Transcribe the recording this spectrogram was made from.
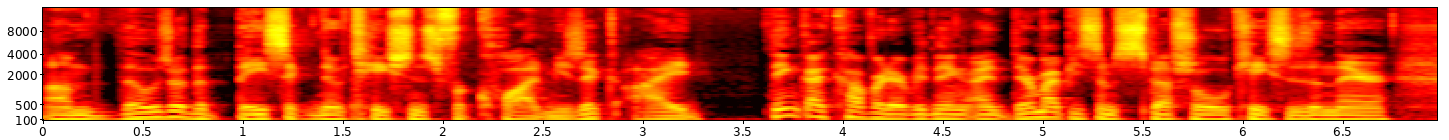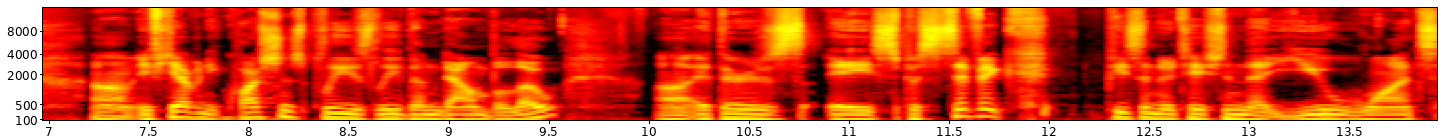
Um, those are the basic notations for quad music. I think I covered everything. I, there might be some special cases in there. Um, if you have any questions, please leave them down below. Uh, if there's a specific piece of notation that you want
